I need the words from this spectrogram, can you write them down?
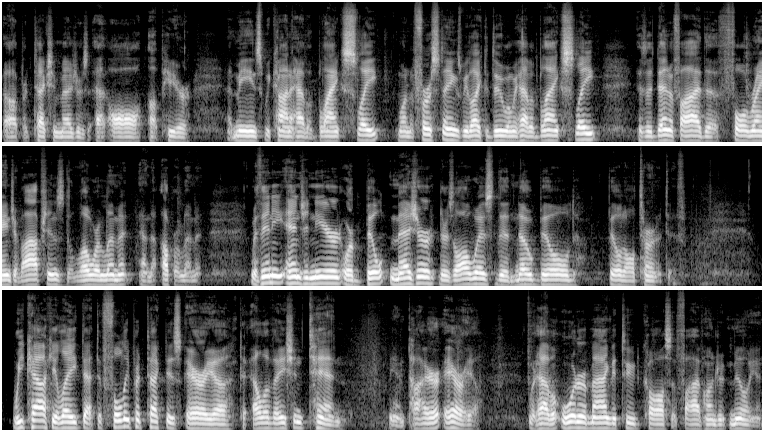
uh, protection measures at all up here. That means we kind of have a blank slate. One of the first things we like to do when we have a blank slate is identify the full range of options, the lower limit and the upper limit. With any engineered or built measure, there's always the no build, build alternative. We calculate that to fully protect this area to elevation 10, the entire area, would have an order of magnitude cost of 500 million.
